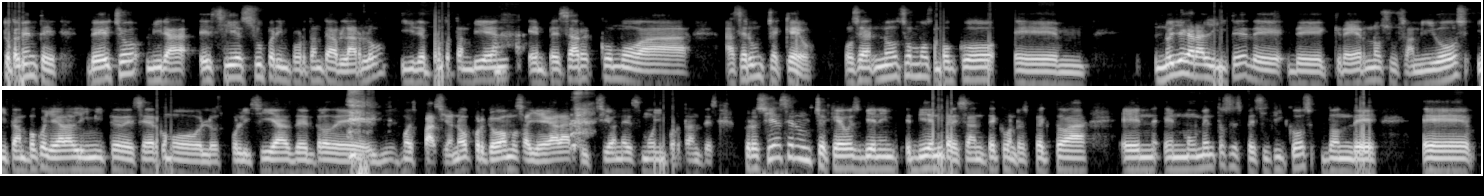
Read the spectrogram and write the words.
Totalmente. De hecho, mira, eh, sí es súper importante hablarlo y de pronto también empezar como a, hacer un chequeo. O sea, no somos tampoco... Em, no llegar al límite de, creernos sus amigos y tampoco llegar al límite de ser como los policías dentro del mismo espacio, ¿no? Porque vamos a llegar a ficciones muy importantes. Pero sí hacer un chequeo es bien, bien interesante con respecto a en, momentos específicos donde... Eh,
